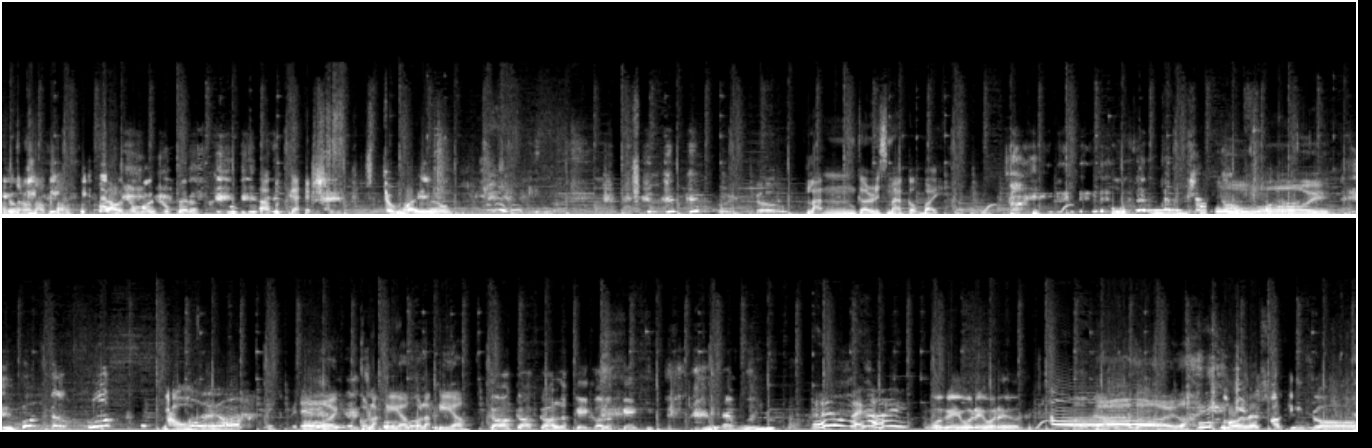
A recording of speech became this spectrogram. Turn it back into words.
kiểu biết biết biết tới đâu trong bắn súng tới đó Ok. chuẩn mỹ luôn Lăn charisma cộng 7. Ui. Ôi. đâu ôi ôi Ôi, có lucky không? Có lucky không? có có có lucky có lucky. Em muốn. Tới luôn bạn ơi. Muốn đi muốn đi muốn đi. Ôi. À, rồi, rồi. thôi let's fucking go.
